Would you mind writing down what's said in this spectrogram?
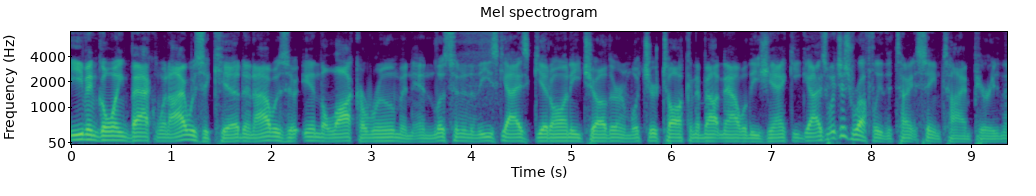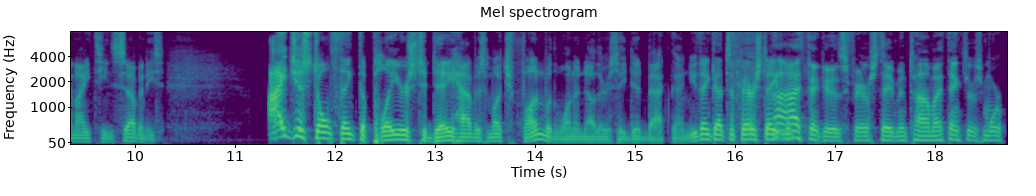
even going back when I was a kid and I was in the locker room and, and listening to these guys get on each other and what you're talking about now with these Yankee guys, which is roughly the ti same time period in the 1970s. I just don't think the players today have as much fun with one another as they did back then. You think that's a fair statement? I think it is a fair statement, Tom. I think there's more,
